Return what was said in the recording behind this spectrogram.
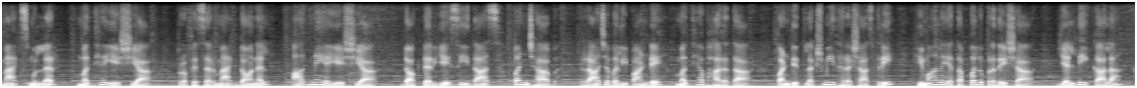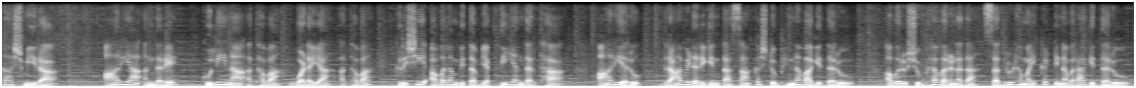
ಮ್ಯಾಕ್ಸ್ ಮುಲ್ಲರ್, ಮಧ್ಯ ಏಷ್ಯಾ. ಪ್ರೊಫೆಸರ್ ಮ್ಯಾಕ್ಡಾನಲ್, ಆಗ್ನೇಯ Asia. Doctor A C Das, Punjab. Rajbali Pandey, ಮಧ್ಯ ಭಾರತ. ಪಂಡಿತ್ ಲಕ್ಷ್ಮೀಧರ ಶಾಸ್ತ್ರಿ, ಹಿಮಾಲಯ ತಪ್ಪಲು ಪ್ರದೇಶ. ಎಲ್ಡಿ ಕಾಲ ಕಾಶ್ಮೀರ. ಆರ್ಯ ಅಂದರೆ ಕುಲೀನ ಅಥವಾ ಒಡೆಯ ಅಥವಾ ಕೃಷಿ ಅವಲಂಬಿತ ವ್ಯಕ್ತಿ ಎಂದರ್ಥ. ಆರ್ಯರು ದ್ರಾವಿಡರಿಗಿಂತ ಸಾಕಷ್ಟು ಭಿನ್ನವಾಗಿದ್ದರು. ಅವರು ಶುಭ್ರವರ್ಣದ, ಸದೃಢ ಮೈಕಟ್ಟಿನವರಾಗಿದ್ದರು.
